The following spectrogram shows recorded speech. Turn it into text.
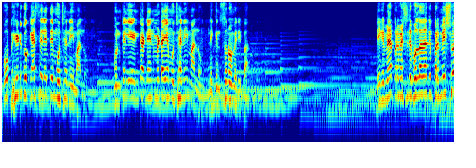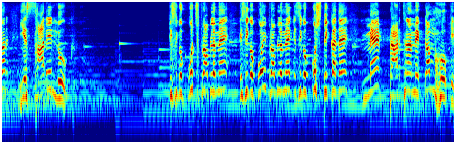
वो भीड़ को कैसे लेते मुझे नहीं मालूम। उनके लिए इंटरटेनमेंट है ये मुझे नहीं मालूम। लेकिन सुनो मेरी बात। लेकिन मैं परमेश्वर से बोल रहा था कि परमेश्वर ये सारे लोग किसी को कुछ प्रॉब्लम है, किसी को कोई प्रॉब्लम है, किसी को कुछ दिक्कत है, मैं प्रार्थना में कम होके,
